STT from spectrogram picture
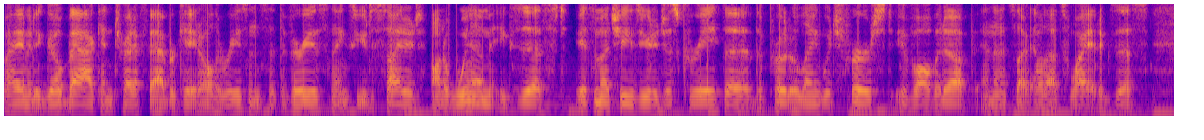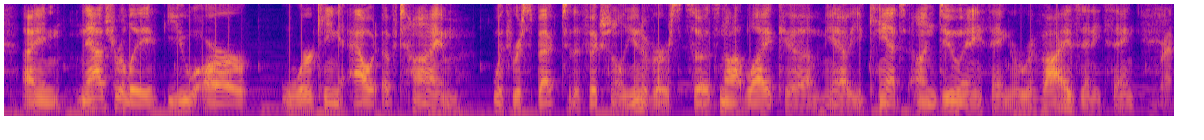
by having to go back and try to fabricate all the reasons that the various things you decided on a whim exist. It's much easier to just create the, the proto language first, evolve it up, and then it's like, well, that's why it exists. I mean, naturally, you are working out of time with respect to the fictional universe. So it's not like, um, you know, you can't undo anything or revise anything. Right.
